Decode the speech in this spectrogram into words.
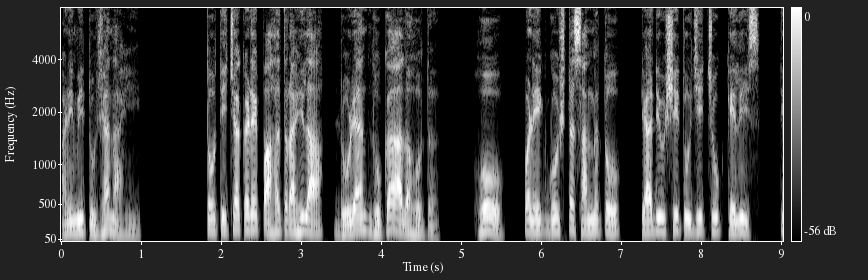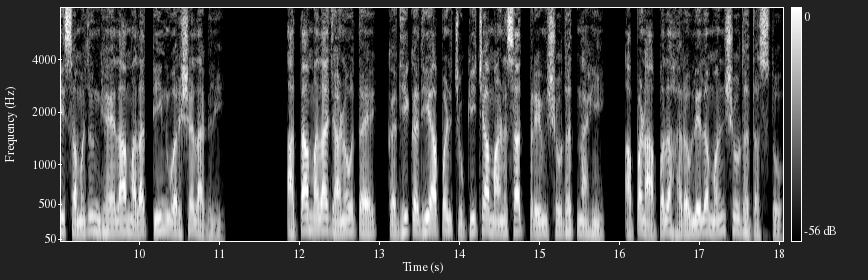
आणि मी तुझ्या नाही. तो तिच्याकडे पाहत राहिला डोळ्यांत धुका आलं होतं. हो पण एक गोष्ट सांगतो त्या दिवशी तू जी चूक केलीस ती समजून घ्यायला मला तीन वर्ष लागली. आता मला जाणवतंय कधी कधी आपण चुकीच्या माणसात प्रेम शोधत नाही आपण आपलं हरवलेलं मन शोधत असतो.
